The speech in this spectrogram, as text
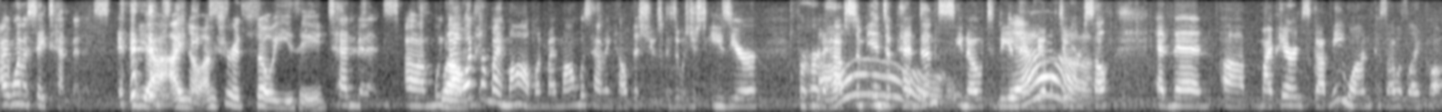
I want to say 10 minutes. Yeah, I know. I'm sure it's so easy. 10 minutes. Um, we Well- got one for my mom when my mom was having health issues because it was just easier for her to have some independence, Oh. you know, to be in there and be able to do it herself. And then um, my parents got me one because I was like, oh,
